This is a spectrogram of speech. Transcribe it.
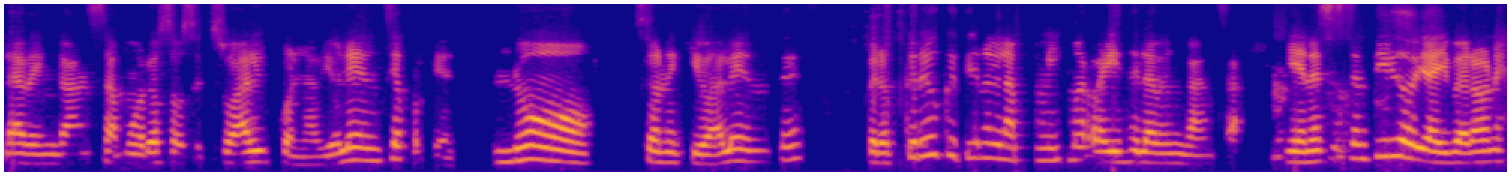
la venganza amorosa o sexual con la violencia porque no son equivalentes, pero creo que tienen la misma raíz de la venganza. Y en ese sentido, y hay varones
